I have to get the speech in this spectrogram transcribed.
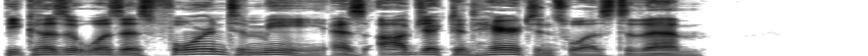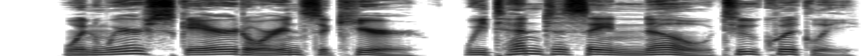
because it was as foreign to me as object inheritance was to them. When we're scared or insecure, we tend to say no too quickly.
